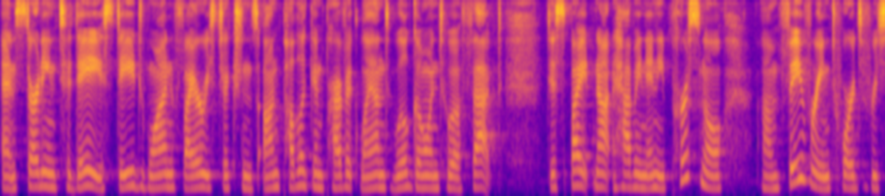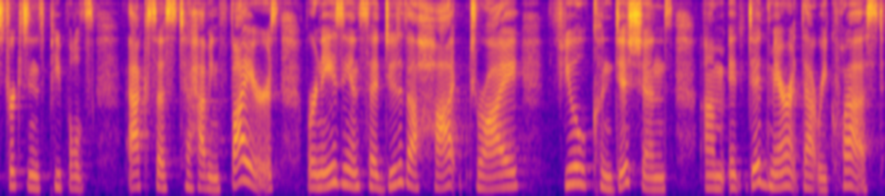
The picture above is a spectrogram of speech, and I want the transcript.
And starting today, stage one fire restrictions on public and private lands will go into effect. Despite not having any personal um, favoring towards restricting people's access to having fires, Bernasian said due to the hot, dry, fuel conditions, um, it did merit that request.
